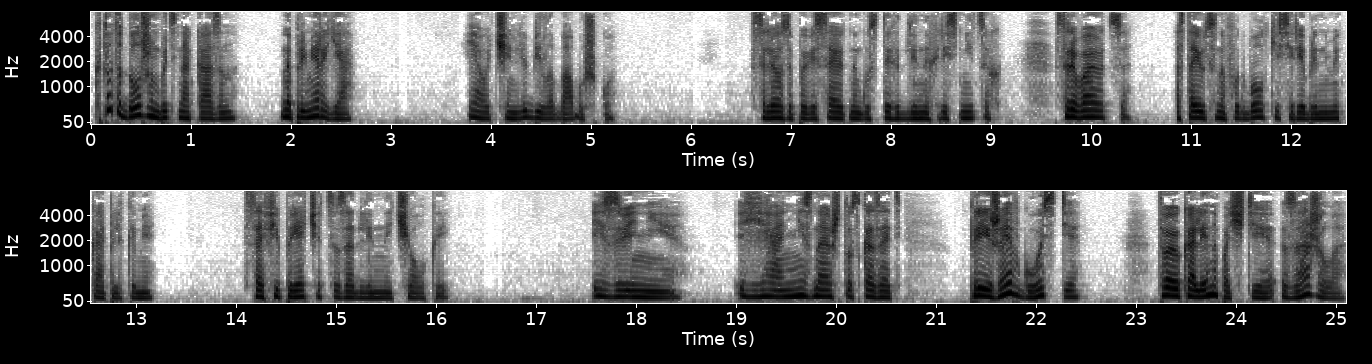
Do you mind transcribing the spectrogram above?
Кто-то должен быть наказан. Например, я. Я очень любила бабушку. Слезы повисают на густых длинных ресницах, срываются, остаются на футболке серебряными капельками. Софи прячется за длинной челкой. «Извини, я не знаю, что сказать. Приезжай в гости. Твое колено почти зажило».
